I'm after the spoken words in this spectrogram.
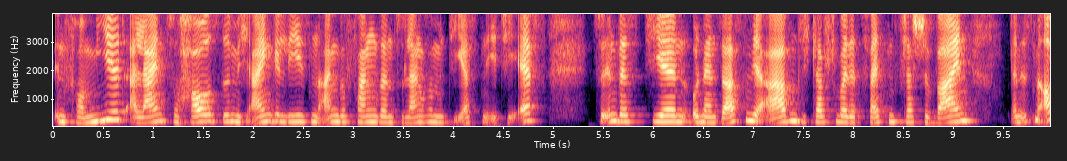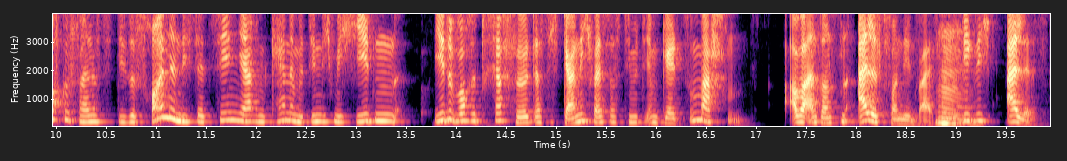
informiert, allein zu Hause, mich eingelesen, angefangen dann so langsam mit die ersten ETFs zu investieren und dann saßen wir abends, ich glaube schon bei der zweiten Flasche Wein, dann ist mir aufgefallen, dass diese Freundin, die ich seit zehn Jahren kenne, mit denen ich mich jeden jede Woche treffe, dass ich gar nicht weiß, was die mit ihrem Geld zu so machen. Aber ansonsten alles von denen weiß. Also mhm. wirklich alles.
